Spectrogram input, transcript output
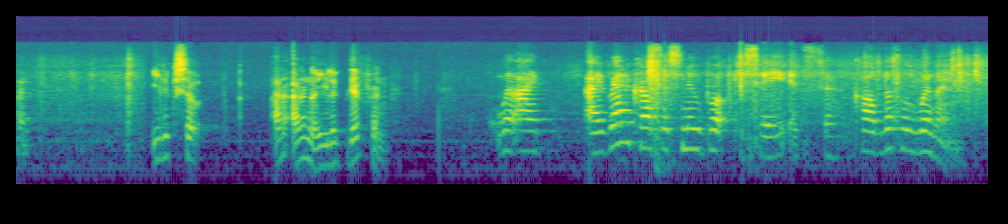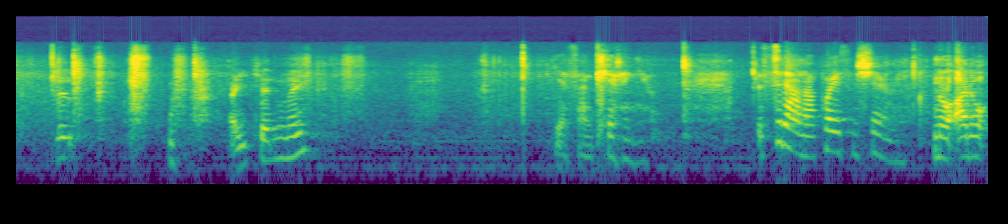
I, you look so... I I don't know, you look different. Well, I I ran across this new book, you see. It's uh, called Little Women. Little... Are you kidding me? Yes, I'm kidding you. Sit down, I'll pour you some sherry. No, I don't...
